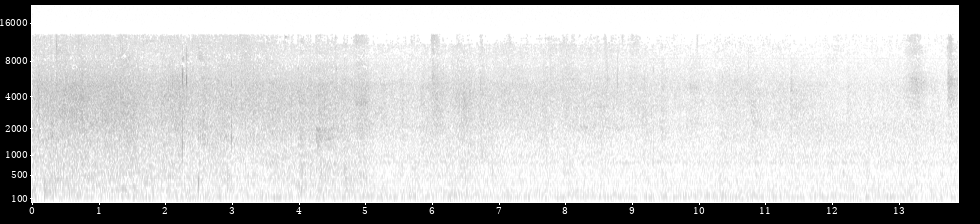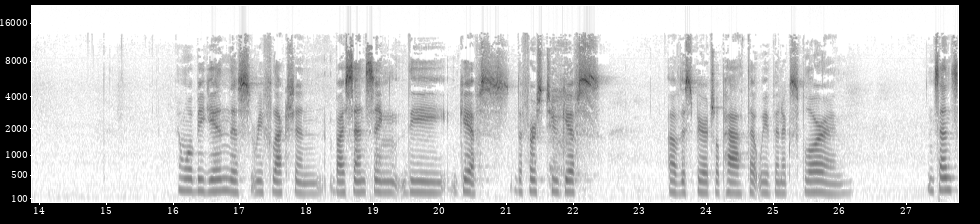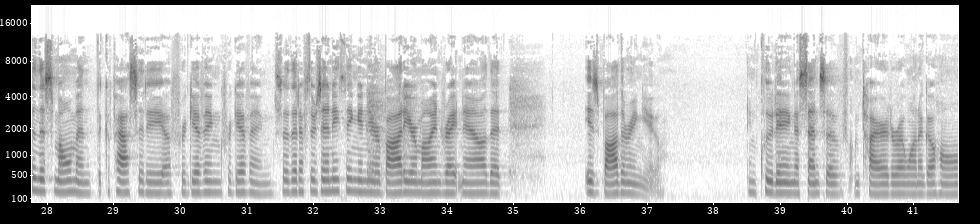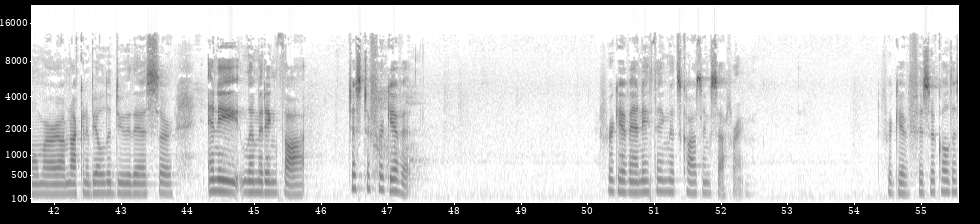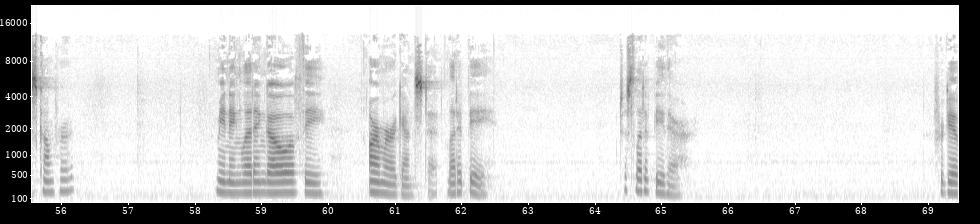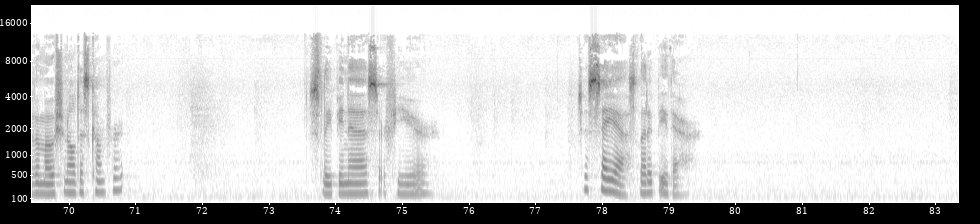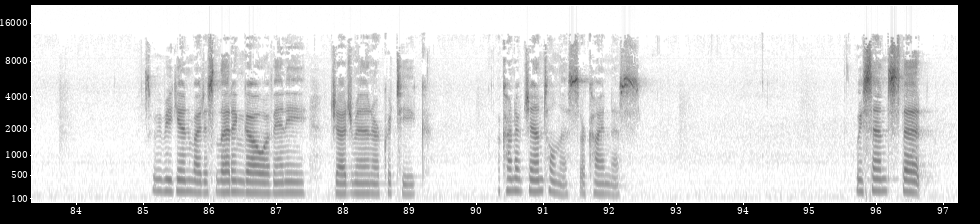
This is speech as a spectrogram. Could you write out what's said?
And we'll begin this reflection by sensing the gifts, the first two gifts of the spiritual path that we've been exploring. And sense in this moment the capacity of forgiving, forgiving, so that if there's anything in your body or mind right now that is bothering you, including a sense of I'm tired or I want to go home or I'm not going to be able to do this or any limiting thought, just to forgive it. Forgive anything that's causing suffering. Forgive physical discomfort, meaning letting go of the armor against it. Let it be. Just let it be there. Forgive emotional discomfort, sleepiness or fear. Just say yes, let it be there. So we begin by just letting go of any judgment or critique, a kind of gentleness or kindness. We sense that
